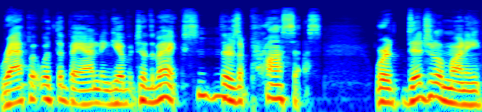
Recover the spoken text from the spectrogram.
wrap it with the band and give it to the banks Mhm. there's a process where digital money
